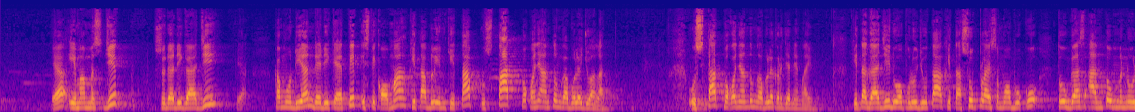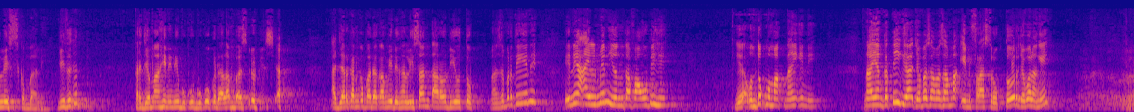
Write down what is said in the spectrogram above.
Ya, imam masjid sudah digaji, ya. Kemudian dedicated istiqomah, kita beliin kitab, ustadz pokoknya antum nggak boleh jualan. Ustadz pokoknya antum nggak boleh kerjaan yang lain. Kita gaji 20 juta, kita supply semua buku, tugas antum menulis kembali. Gitu kan? Terjemahin ini buku-buku ke dalam bahasa Indonesia. Ajarkan kepada kami dengan lisan, taruh di YouTube. Nah seperti ini. Ini ilmin yuntafa'u bihi. Ya, untuk memaknai ini. Nah, yang ketiga coba sama-sama infrastruktur, coba lagi.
